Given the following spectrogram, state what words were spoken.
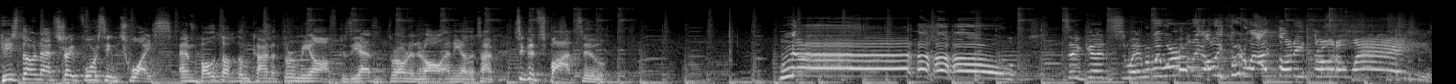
he's thrown that straight four seam twice, and both of them kind of threw me off because he hasn't thrown it at all any other time. It's a good spot too. No! It's a good swing. We were only, oh, he threw it away. I thought he threw it away.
